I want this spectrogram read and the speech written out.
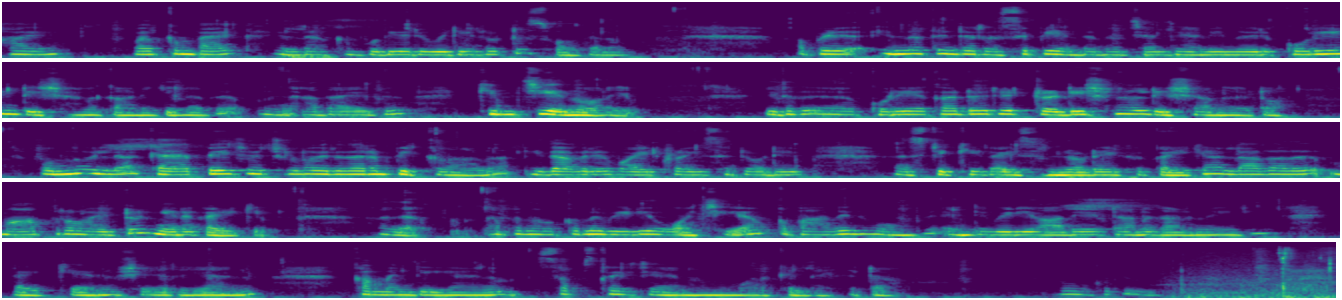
Hi welcome back എല്ലാവർക്കും പുതിയൊരു വീഡിയോയിലോട്ട് സ്വാഗതം. അപ്പോൾ ഇന്നത്തെ എന്റെ റെസിപ്പി എന്താണെന്ന് വെച്ചാൽ ഞാൻ ഇന്നൊരു കൊറിയൻ ഡിഷാണ് കാണിക്കുന്നത്. അതായത് കിംച്ചി എന്ന് പറയും. ഇത് കൊറിയക്കാരുടെ ഒരു ട്രഡീഷണൽ ഡിഷാണ് കേട്ടോ. ഒന്നുമില്ല ക്യാബേജ് വെച്ചുള്ള ഒരു തരം പിക്കിളാണ് ഇത് അവർ വൈറ്റ് റൈസിന്റെ കൂടെയും സ്റ്റിക്കി റൈസിന്റെ കൂടെയൊക്കെ കഴിക്കുക അല്ലാതെ അത് മാത്രമായിട്ടും ഇങ്ങനെ കഴിക്കും. അതെ. അപ്പോൾ നമുക്കൊന്ന് വീഡിയോ വാച്ച് ചെയ്യാം. അപ്പോൾ അതിന് മുമ്പ് എന്റെ വീഡിയോ ആദ്യമായിട്ടാണ് കാണുന്നതെങ്കിൽ ലൈക്ക് ചെയ്യാനും ഷെയർ ചെയ്യാനും കമന്റ് ചെയ്യാനും സബ്സ്ക്രൈബ് ചെയ്യാനും ഒന്നും മറക്കല്ലേ കേട്ടോ? അപ്പോൾ നമുക്കൊന്ന് വീഡിയോ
